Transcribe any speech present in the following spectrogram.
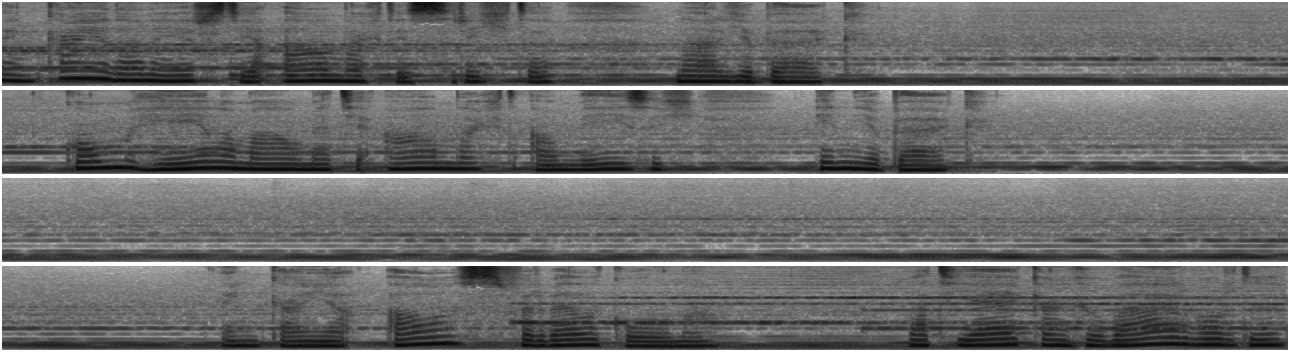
En kan je dan eerst je aandacht eens richten naar je buik. Kom helemaal met je aandacht aanwezig in je buik. En kan je alles verwelkomen wat jij kan gewaar worden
